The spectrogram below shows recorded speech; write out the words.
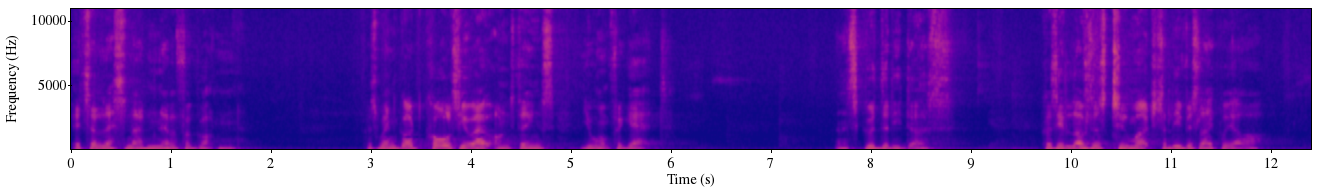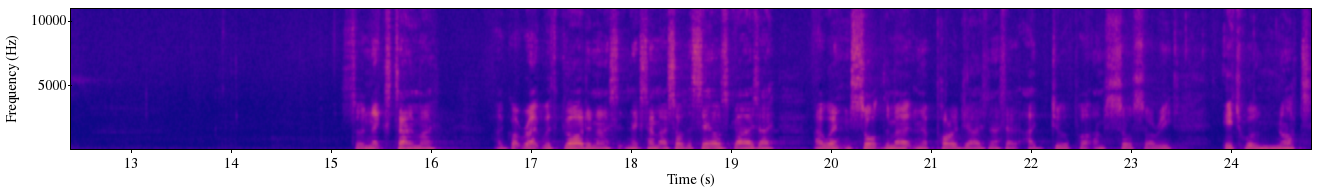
it's a lesson I've never forgotten. Because when God calls you out on things, you won't forget. And it's good that He does. Because He loves us too much to leave us like we are. So next time I I got right with God, and I, next time I saw the sales guys, I, I went and sought them out and apologized. And I said, I do apologize. I'm so sorry. It will not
